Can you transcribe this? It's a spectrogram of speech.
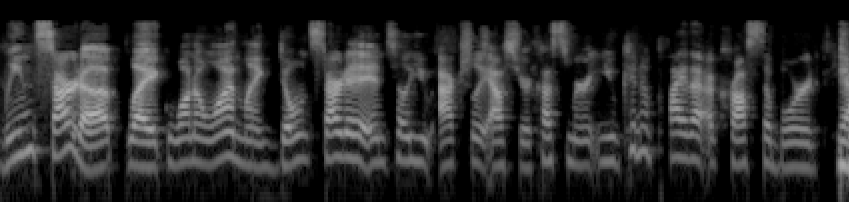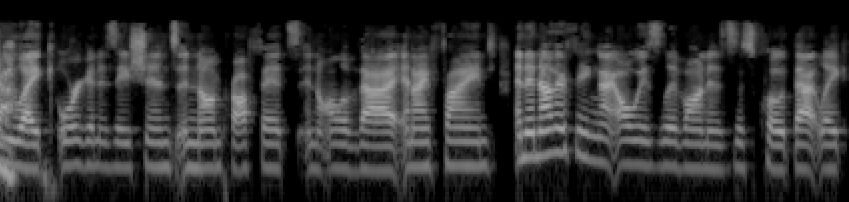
lean startup, like 101, like don't start it until you actually ask your customer. You can apply that across the board yeah. to like organizations and nonprofits and all of that. And I find, and another thing I always live on is this quote that like,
